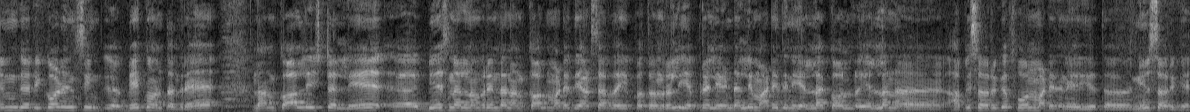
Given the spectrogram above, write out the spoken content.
ನಿಮ್ಗೆ ರಿಕಾರ್ಡಿಂಗ್ಸಿಂಗ್ ಬೇಕು ಅಂತಂದರೆ, ನಾನು ಕಾಲ್ ಲಿಸ್ಟಲ್ಲಿ ಬಿ ಎಸ್ ಎನ್ ಎಲ್ ನಂಬರಿಂದ ನಾನು ಕಾಲ್ ಮಾಡಿದ್ದು ಎರಡು ಸಾವಿರದ ಇಪ್ಪತ್ತೊಂದರಲ್ಲಿ ಏಪ್ರಿಲ್ ಎಂಡಲ್ಲಿ ಮಾಡಿದ್ದೀನಿ. ಎಲ್ಲ ಕಾಲ್ ಎಲ್ಲ ಆಫೀಸ್ ಅವರಿಗೆ ಫೋನ್ ಮಾಡಿದ್ದೀನಿ ಇದು ನ್ಯೂಸ್ ಅವರಿಗೆ.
